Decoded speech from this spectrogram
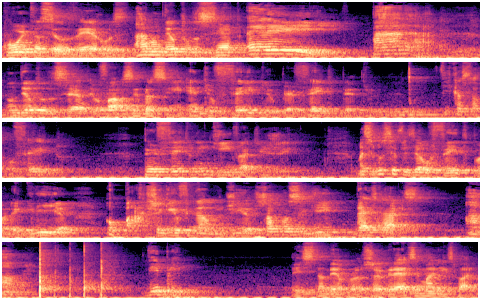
curta seus erros. Ah, não deu tudo certo. Ei, para! Não deu tudo certo. Eu falo sempre assim: entre o feito e o perfeito, Pedro, fica só com o feito. Perfeito ninguém vai atingir. Mas se você fizer o feito com alegria, opa, cheguei ao final do dia, só consegui 10 reais. Ah, vibre. Isso também é o professor Gretchen Marins, pai.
